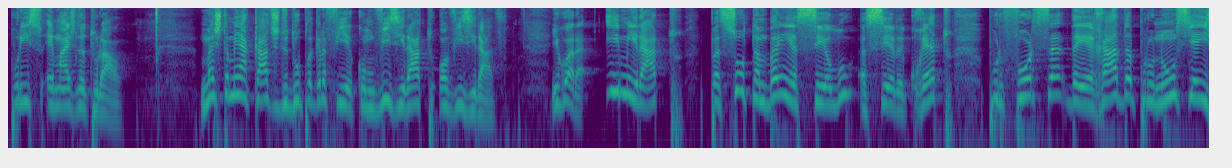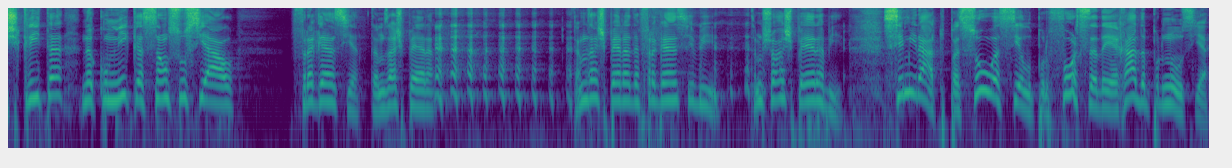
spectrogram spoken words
por isso é mais natural. Mas também há casos de dupla grafia, como visirato ou visirado. E agora, Emirato passou também a sê-lo, a ser correto, por força da errada pronúncia e escrita na comunicação social. Fragância, estamos à espera. Estamos à espera da fragrância, Bi. Estamos só à espera, Bi. Se Emirato passou a sê-lo por força da errada pronúncia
